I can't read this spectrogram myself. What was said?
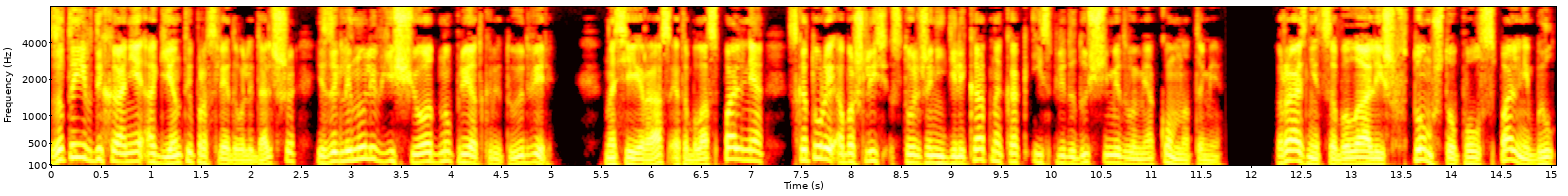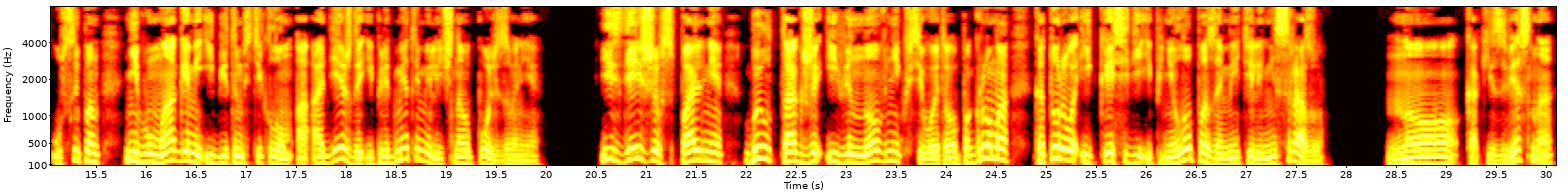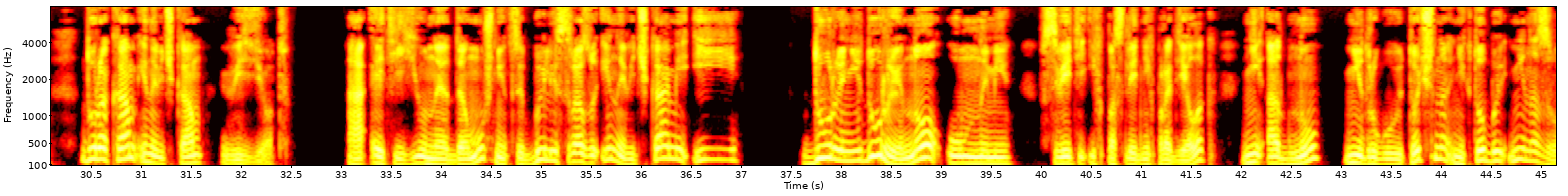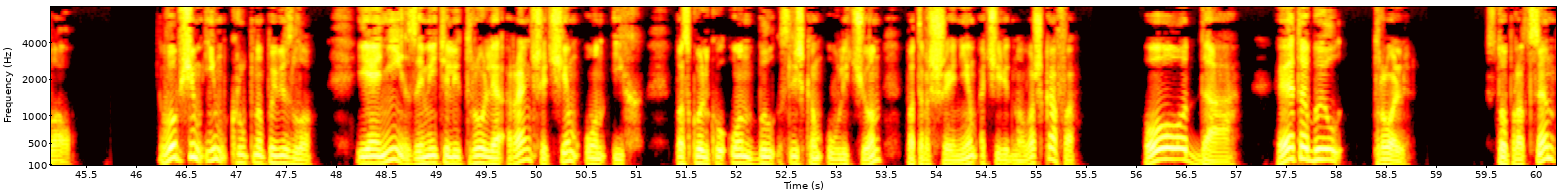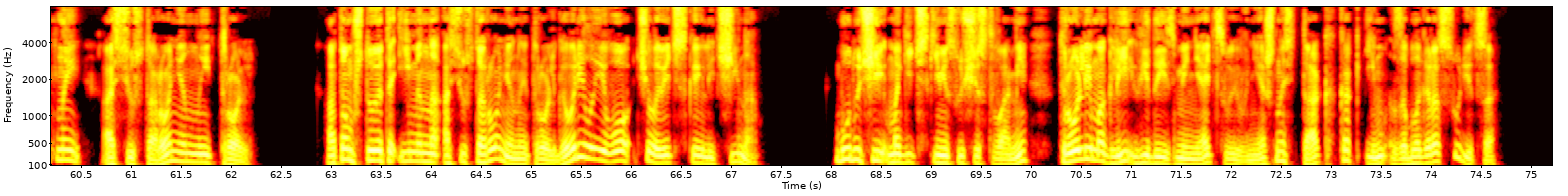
Затаив дыхание, агенты проследовали дальше и заглянули в еще одну приоткрытую дверь. На сей раз это была спальня, с которой обошлись столь же неделикатно, как и с предыдущими двумя комнатами. Разница была лишь в том, что пол спальни был усыпан не бумагами и битым стеклом, а одеждой и предметами личного пользования. И здесь же, в спальне, был также и виновник всего этого погрома, которого и Кэссиди, и Пенелопа заметили не сразу. Но, как известно, дуракам и новичкам везет. А эти юные домушницы были сразу и новичками, и... Дуры не дуры, но умными. В свете их последних проделок ни одну, ни другую точно никто бы не назвал. В общем, им крупно повезло, и они заметили тролля раньше, чем он их, поскольку он был слишком увлечен потрошением очередного шкафа. О, да, это был тролль. Стопроцентный осюстороненный тролль. О том, что это именно осюстороненный тролль, говорила его человеческая личина. Будучи магическими существами, тролли могли видоизменять свою внешность так, как им заблагорассудится.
